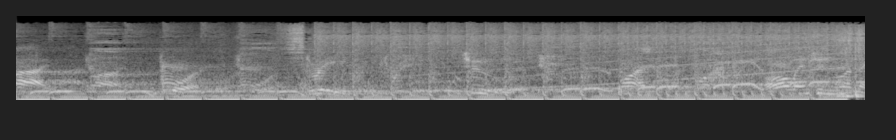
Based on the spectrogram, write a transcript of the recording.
Five, four, three, two, one. All engine running.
